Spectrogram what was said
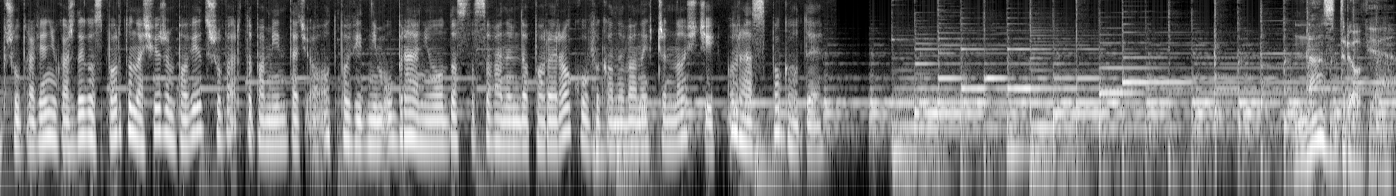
Przy uprawianiu każdego sportu na świeżym powietrzu warto pamiętać o odpowiednim ubraniu, dostosowanym do pory roku, wykonywanych czynności oraz pogody. Na zdrowie.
